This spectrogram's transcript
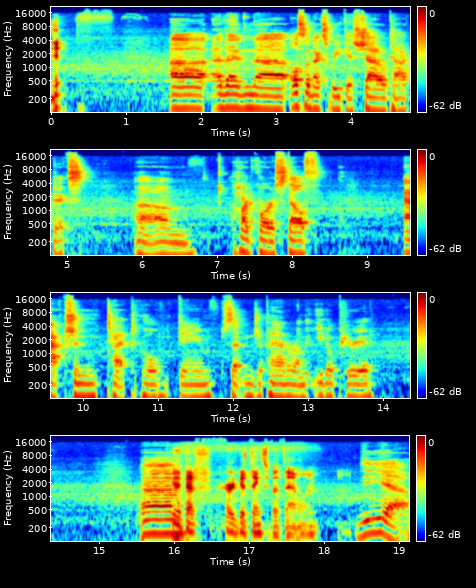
Uh, and then uh, also next week is Shadow Tactics, um, hardcore stealth action tactical game set in Japan around the Edo period. I Um, think I've heard good things about that one. yeah,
